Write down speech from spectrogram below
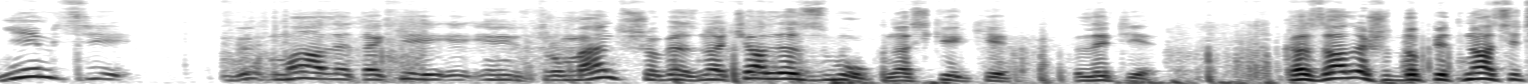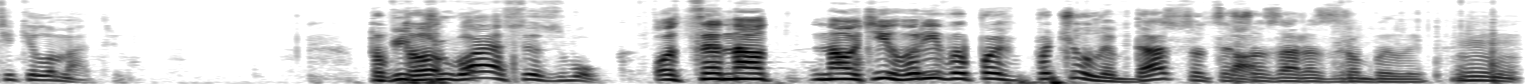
Німці мали такий інструмент, що визначали звук, наскільки летить. Казали, що до 15 кілометрів. Тобто, Відчувається звук. оце на, на отій горі ви почули б, да, це Так. що зараз зробили? М.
